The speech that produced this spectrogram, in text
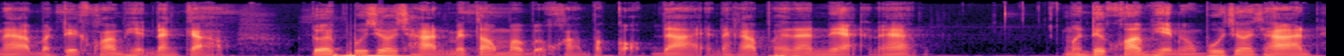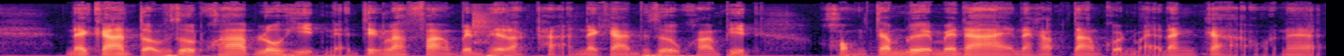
นะบันทึกความเห็นดังกล่าว โดยผู้เชี่ยวชาญไม่ต้องมาเบิกความประกอบได้นะครับ เพราะฉะนั้นเนี่ยนะ บันทึกความเห็นของผู้เชี่ยวชาญ ในการตรวจพิสูจน์คราบโลหิตเนี่ยจึงรับฟังเป็นพยานหลักฐานในการพิสูจน์ความผิดของจำเลยไม่ได้นะครับ ตามกฎหมายดังกล่าวนะฮะ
